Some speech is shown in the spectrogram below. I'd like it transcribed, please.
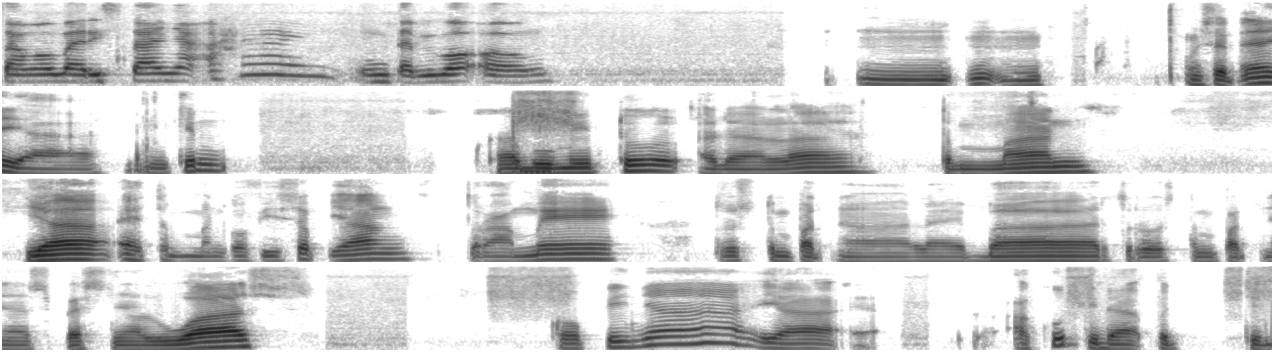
sama baristanya. Hai, Hmm, tapi bohong. Mm, mm, mm. Maksudnya ya mungkin Kak Bumi itu adalah teman ya eh teman coffee shop yang rame terus tempatnya lebar terus tempatnya space-nya luas kopinya ya aku tidak pecin,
